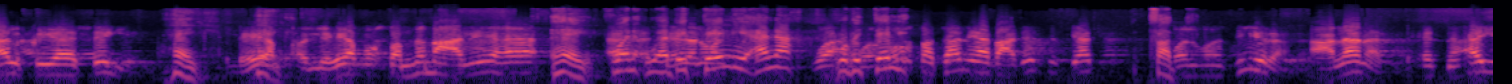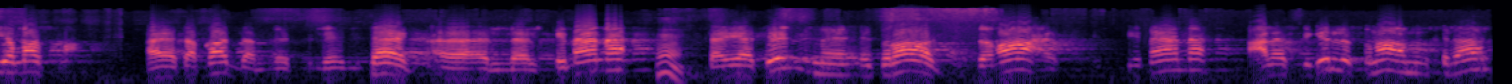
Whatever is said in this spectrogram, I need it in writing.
القياسية. هايل اللي هي هايل اللي هي مصممة عليها هايل آه، وأنا- وبالتالي أنا وبالتالي ونقطة ثانية بعد اذن سيادتك اتفضل. والوزيرة أعلنت إن أي مصنع هيتقدم لإنتاج آه، ال- الكمامة. سيتم إدراج صناعة الكمامه على السجل الصناعي من خلال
